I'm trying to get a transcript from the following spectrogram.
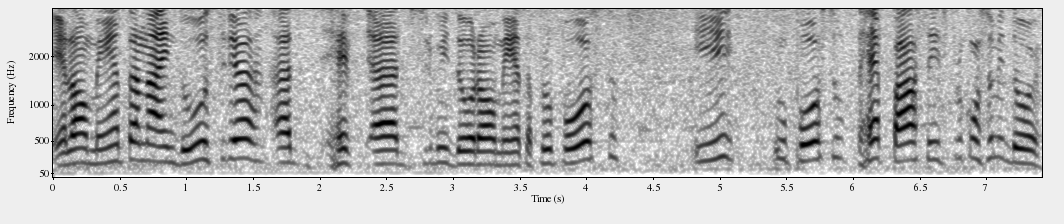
Ele aumenta na indústria, a, a distribuidora aumenta para o posto e o posto repassa isso para o consumidor.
